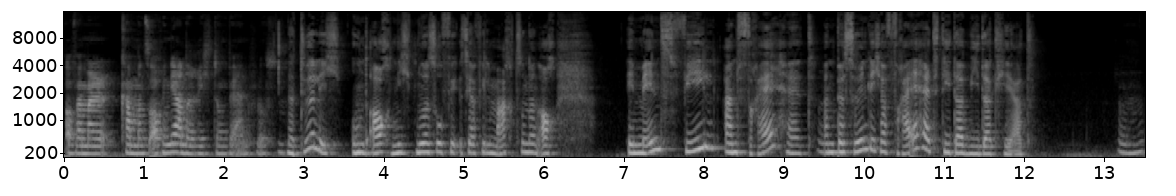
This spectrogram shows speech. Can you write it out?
auf einmal kann man es auch in die andere Richtung beeinflussen. Natürlich. Und auch nicht nur so viel, sehr viel Macht, sondern auch immens viel an Freiheit, mhm. an persönlicher Freiheit, die da wiederkehrt. Mhm.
